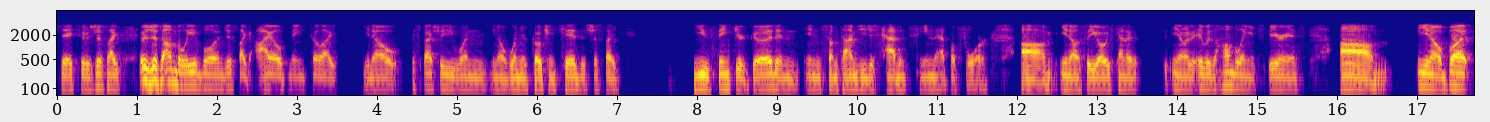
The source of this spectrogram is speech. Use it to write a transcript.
sticks. It was just like it was just unbelievable and just like eye opening to like you know, especially when you know when you're coaching kids, it's just like you think you're good and and sometimes you just haven't seen that before. Um, you know, so you always kind of you know it, it was a humbling experience. Um, you know, but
